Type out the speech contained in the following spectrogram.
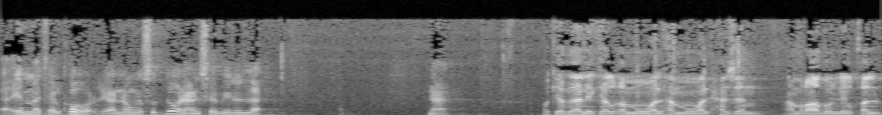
أئمة الكفر لأنهم يصدون عن سبيل الله. نعم. وكذلك الغم والهم والحزن أمراض للقلب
